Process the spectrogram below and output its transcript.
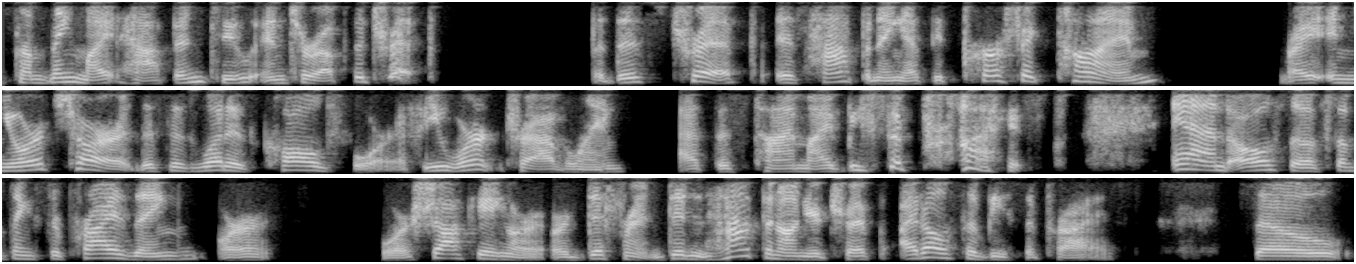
something might happen to interrupt the trip. But this trip is happening at the perfect time, right? In your chart, this is what is called for. If you weren't traveling at this time, I'd be surprised. And also, if something surprising or or shocking or, or different didn't happen on your trip, I'd also be surprised. So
